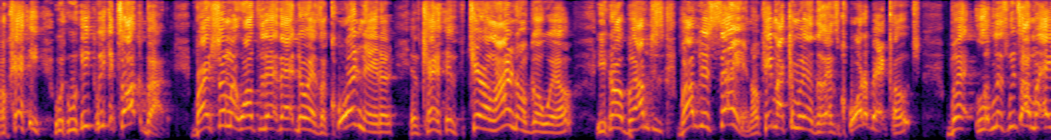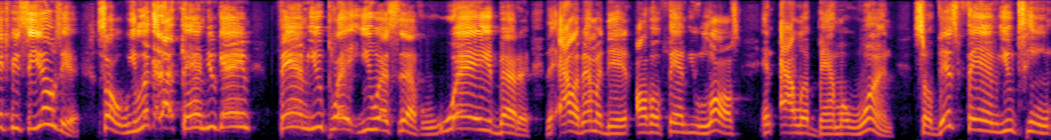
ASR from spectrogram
Okay, we, we, we, can talk about it. Bryce Young might walk through that, that door as a coordinator if, if Carolina don't go well, you know. But I'm just but I'm just saying. Okay, might come as a, as a quarterback coach. But listen, we're talking about HBCUs here. So we look at that FAMU game. FAMU played USF way better than Alabama did, although FAMU lost and Alabama won. So this FAMU team,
